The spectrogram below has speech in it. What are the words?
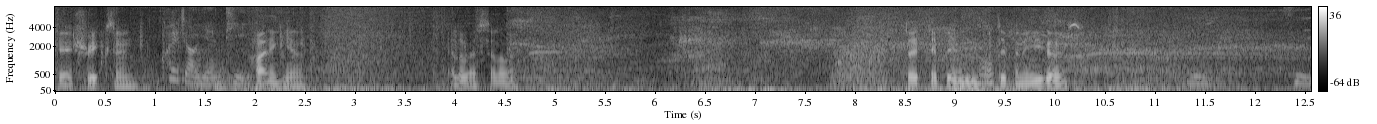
Okay, shrieks in. 快找掩体， Hiding here. LOS, LOS. Don't dip in, I'll dip into you guys. three, two,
